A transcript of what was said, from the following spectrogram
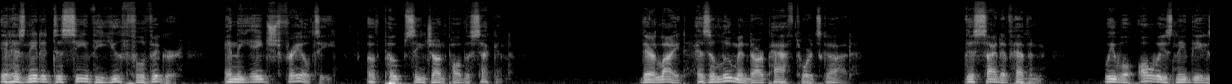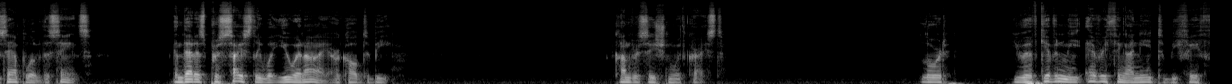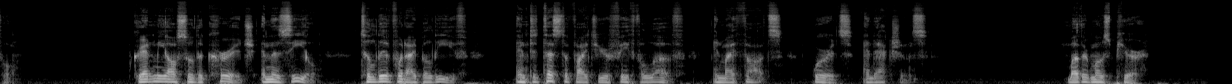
It has needed to see the youthful vigor and the aged frailty of Pope St. John Paul II. Their light has illumined our path towards God. This side of heaven, we will always need the example of the saints, and that is precisely what you and I are called to be. Conversation with Christ. Lord, you have given me everything I need to be faithful. Grant me also the courage and the zeal to live what I believe and to testify to your faithful love in my thoughts, words, and actions. Mother most pure,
